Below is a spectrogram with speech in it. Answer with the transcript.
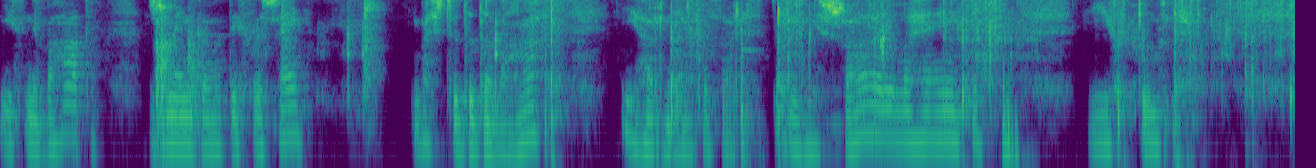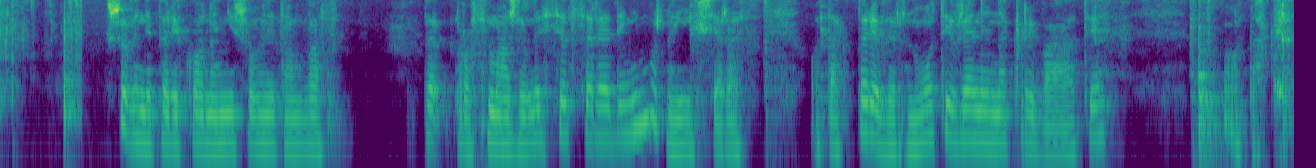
їх небагато. Жменька отих вишень. Бачите, додала. І гарненько зараз перемішаю легенько їх тут. Якщо ви не переконані, що вони там у вас просмажилися всередині, можна їх ще раз отак перевернути, вже не накривати. Отак.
